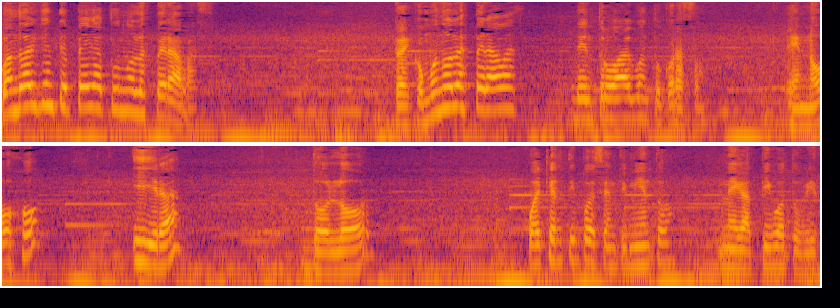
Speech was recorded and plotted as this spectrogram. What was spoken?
Cuando alguien te pega, tú no lo esperabas. Entonces, como no lo esperabas, dentro algo en tu corazón. Enojo, ira, dolor, cualquier tipo de sentimiento negativo a tu vida.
